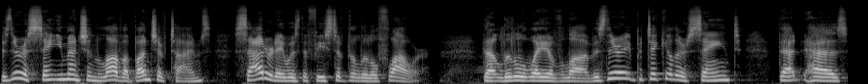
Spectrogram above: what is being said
Is there a saint? You mentioned love a bunch of times. Saturday was the Feast of the Little Flower, that little way of love. Is there a particular saint that has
